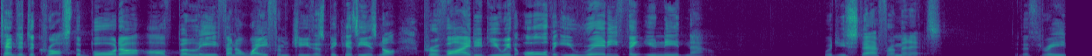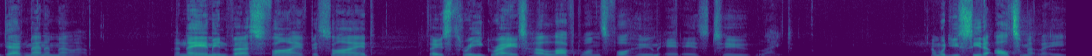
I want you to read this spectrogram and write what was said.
tempted to cross the border of belief and away from Jesus because he has not provided you with all that you really think you need now, would you stare for a minute at the three dead men in Moab? And Naomi in verse 5, beside those three graves, her loved ones for whom it is too late. And would you see that ultimately,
